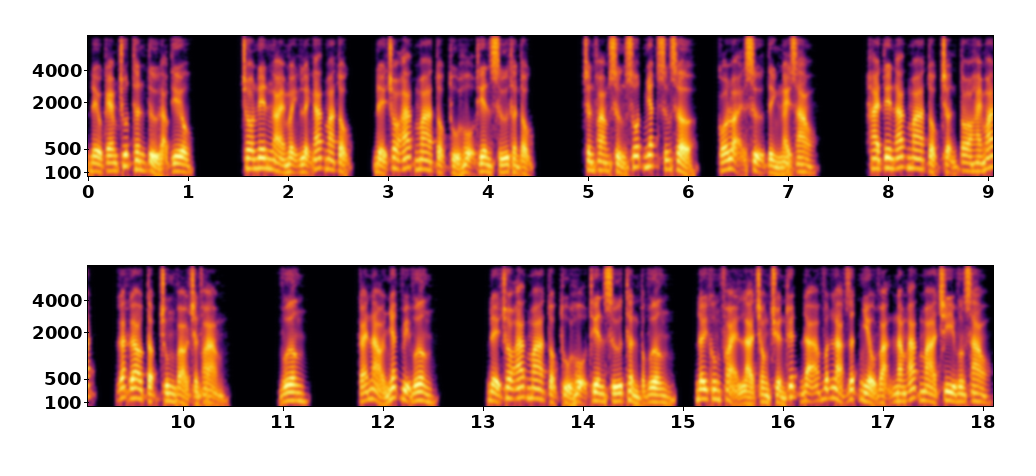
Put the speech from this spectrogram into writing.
đều kém chút thân tử đạo tiêu. Cho nên ngài mệnh lệnh ác ma tộc, để cho ác ma tộc thủ hộ thiên sứ thần tộc. Trần phàm sửng sốt nhất xứng sở có loại sự tình này sao? Hai tên ác ma tộc trận to hai mắt, gắt gao tập trung vào trần phàm. Vương, cái nào nhất vị vương? Để cho ác ma tộc thủ hộ thiên sứ thần tộc vương, đây không phải là trong truyền thuyết đã vẫn lạc rất nhiều vạn năm ác ma chi vương sao?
